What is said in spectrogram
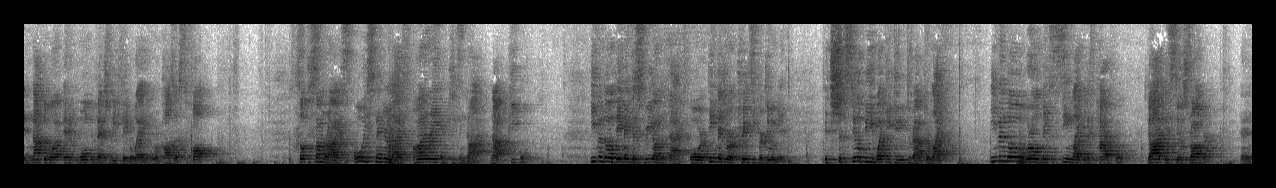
And not the one and it won't eventually fade away or cause us to fall. So to summarize, always spend your life honoring and pleasing God, not people. Even though they may disagree on the fact or think that you're crazy for doing it, it should still be what you do throughout your life. Even though the world makes it seem like it is powerful, God is still stronger. And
